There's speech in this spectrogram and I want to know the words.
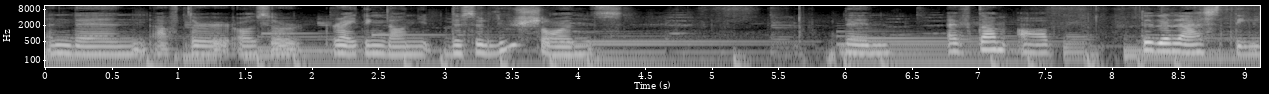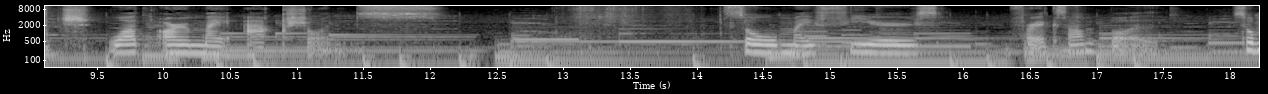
and then after also writing down the solutions, then I've come up to the last stage. What are my actions? So, my fears, for example, so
